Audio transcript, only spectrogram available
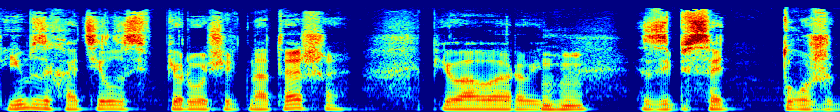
им захотелось, в первую очередь, Наташе Пивоваровой Мгм. записать тоже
